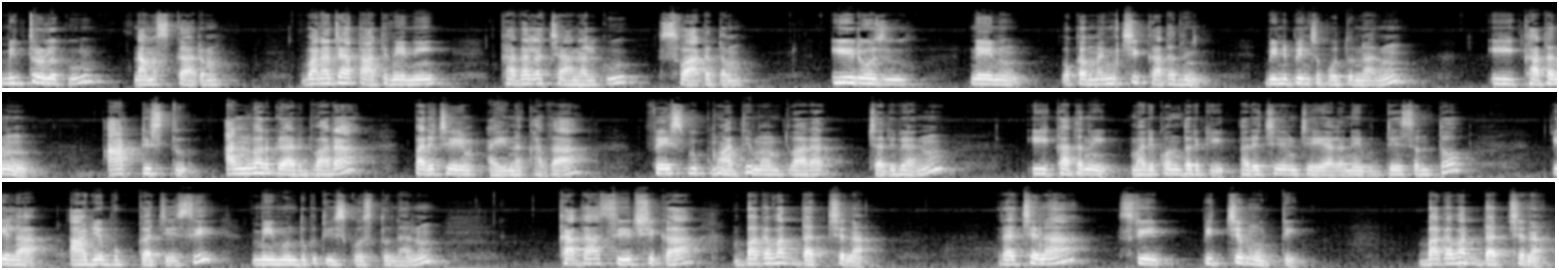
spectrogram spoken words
మిత్రులకు నమస్కారం. వనజా తాతినేని కథల ఛానల్కు స్వాగతం. ఈరోజు నేను ఒక మంచి కథని వినిపించబోతున్నాను. ఈ కథను ఆర్టిస్టు అన్వర్ గారి ద్వారా పరిచయం అయిన కథ ఫేస్బుక్ మాధ్యమం ద్వారా చదివాను. ఈ కథని మరికొందరికి పరిచయం చేయాలనే ఉద్దేశంతో ఇలా ఆడియో బుక్గా చేసి మీ ముందుకు తీసుకొస్తున్నాను. కథా శీర్షిక భగవద్దర్చన రచన శ్రీ పిచ్చమూర్తి. భగవద్దర్చన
